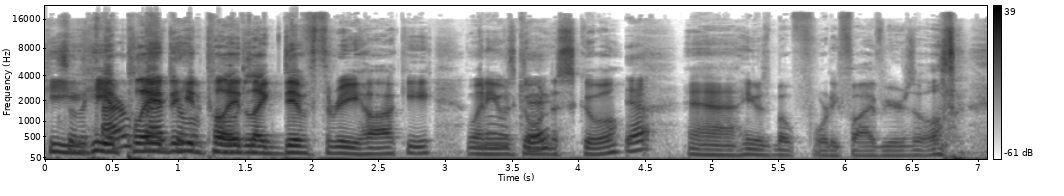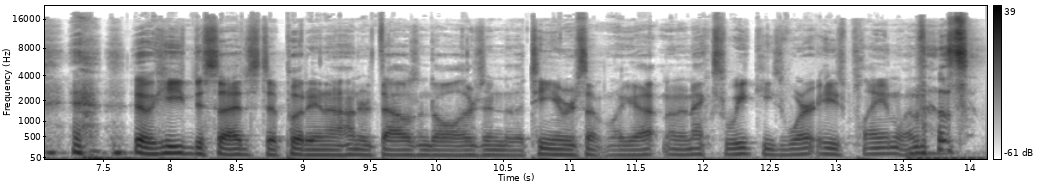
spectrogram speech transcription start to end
he, So he had played he'd played like Div three hockey when he was Okay. going to school. Yeah. Yeah, he was about forty five years old. so he decides to put in a hundred thousand dollars into the team or something like that. And the next week he's wor- he's playing with us.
